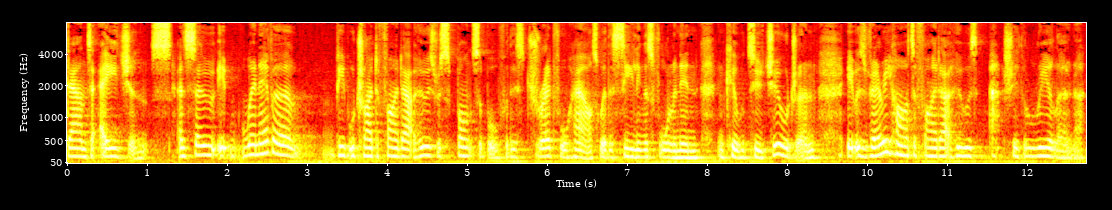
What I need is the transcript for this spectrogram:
down to agents. And so, it, whenever people tried to find out who is responsible for this dreadful house where the ceiling has fallen in and killed two children, it was very hard to find out who was actually the real owner.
